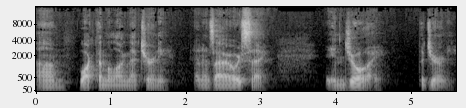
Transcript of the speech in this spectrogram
Um, walk them along that journey. And as I always say, enjoy the journey.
